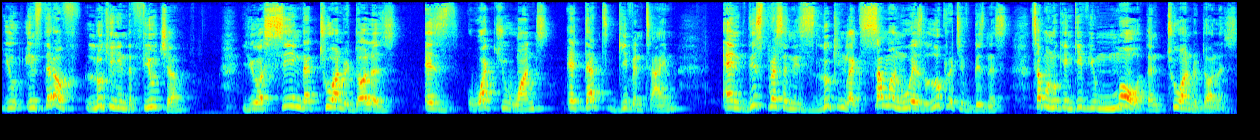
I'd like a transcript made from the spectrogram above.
you, instead of looking in the future, you are seeing that $200 is what you want at that given time. And this person is looking like someone who has lucrative business, someone who can give you more than $200.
